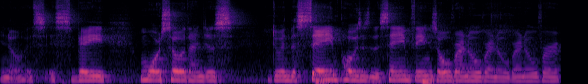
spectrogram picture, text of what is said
you know it's it's very more so than just doing the same poses the same things over and over and over and over.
